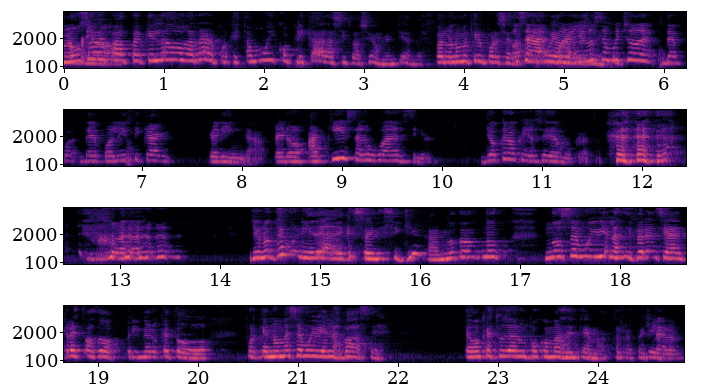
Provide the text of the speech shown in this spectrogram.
no sabe privado. para qué lado agarrar, porque está muy complicada la situación, ¿me entiendes? Pero no me quiero ir por ese O lado. sea, Voy a bueno, yo no sé mucho de, de de política gringa, pero aquí se los voy a decir. Yo creo que yo soy demócrata. Yo no tengo ni idea de qué soy ni siquiera. No, no, no, sé muy bien las diferencias entre estos dos, primero que todo, porque no me sé muy bien las bases. Tengo que estudiar un poco más del tema al respecto. claro.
